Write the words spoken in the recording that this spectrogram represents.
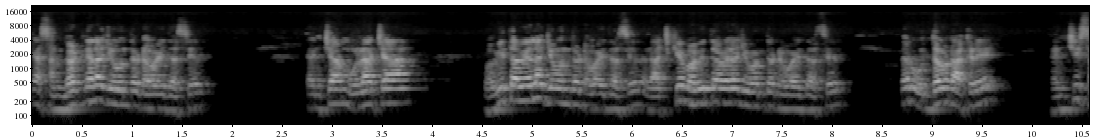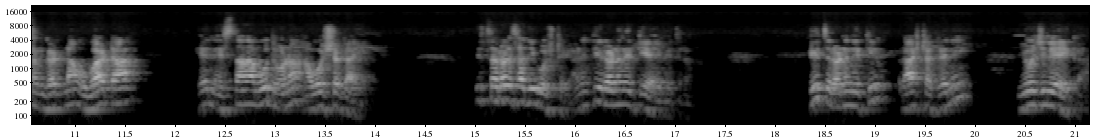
त्या संघटनेला जिवंत ठेवायचं असेल त्यांच्या मुलाच्या भवितव्याला जिवंत ठेवायचं असेल राजकीय भवितव्याला जिवंत ठेवायचं असेल तर उद्धव ठाकरे यांची संघटना उभाटा हे नेस्तानाभूत होणं आवश्यक आहे. ही सरळ साधी गोष्ट आहे आणि ती रणनीती आहे मित्र. हीच रणनीती राज ठाकरेंनी योजली आहे का?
